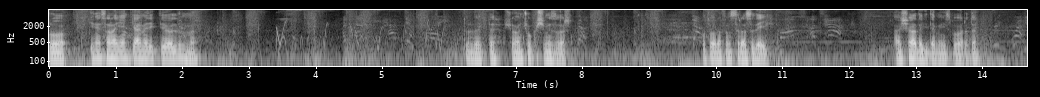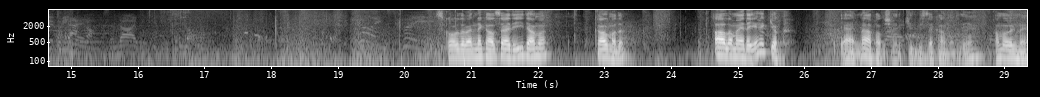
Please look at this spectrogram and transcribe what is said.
Bro yine sana genk gelmedik diye öldün mü? Dur bekle. Şu an çok işimiz var. Fotoğrafın sırası değil. Aşağıda gidemeyiz bu arada. Skor da bende kalsaydı iyiydi ama kalmadı. Ağlamaya da gerek yok. Yani ne yapalım şimdi ki bizde kalmadı diye. Ama ölme.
